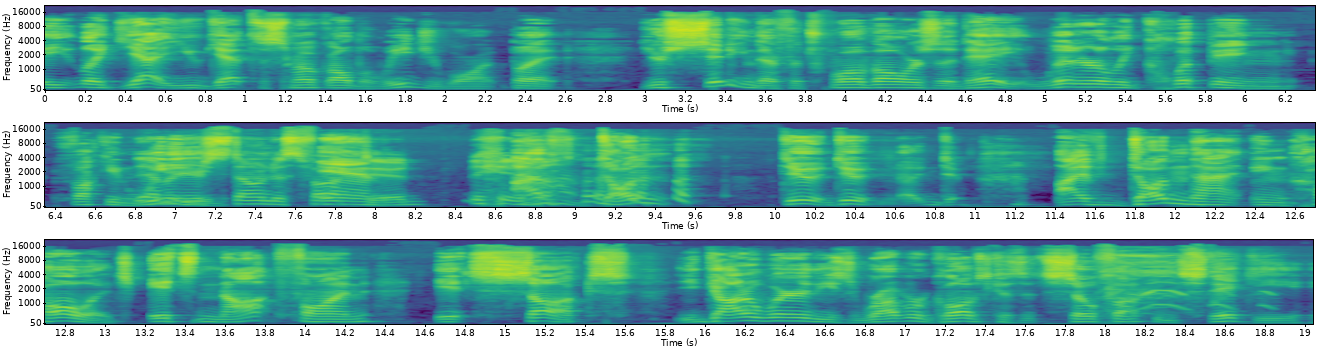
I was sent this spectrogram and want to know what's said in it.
it, like, yeah, you get to smoke all the weed you want, but you're sitting there for twelve hours a day, literally clipping fucking yeah, weed. but you're stoned as fuck, and dude. You know? I've done, dude, dude, uh, I've done that in college. It's not fun. It sucks. You gotta wear these rubber gloves because it's so fucking sticky,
